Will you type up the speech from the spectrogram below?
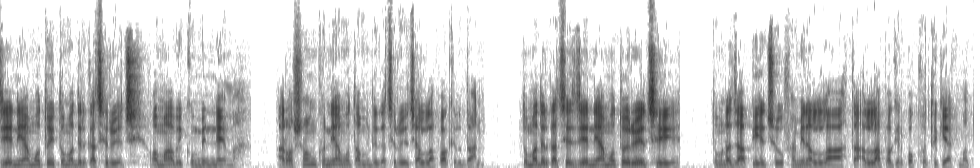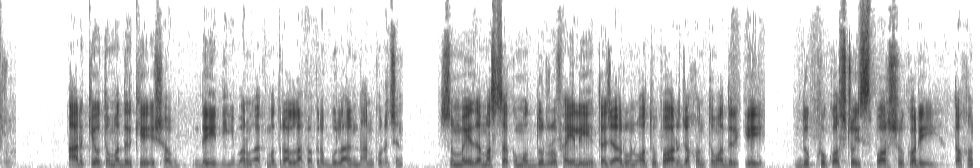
যে নিয়ামতই তোমাদের কাছে রয়েছে অমাবিকুমিন নেমা আর অসংখ্য নিয়ামত আমাদের কাছে রয়েছে, আল্লাহ পাকের দান। তোমাদের কাছে যে নিয়ামতই রয়েছে, তোমরা যা পেয়েছ ফামিন আল্লাহ তা আল্লাহ পাকের পক্ষ থেকে একমাত্র। আর কেউ তোমাদেরকে এসব দেয়নি, বরং একমাত্র আল্লাহ পাক রব্বুল আলম দান করেছেন। সুম্মা ইজা মাসা কুমদ্দুর ফাইলি হেতাজ আরুন অতপর যখন তোমাদেরকে দুঃখ, কষ্ট, স্পর্শ করে, তখন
